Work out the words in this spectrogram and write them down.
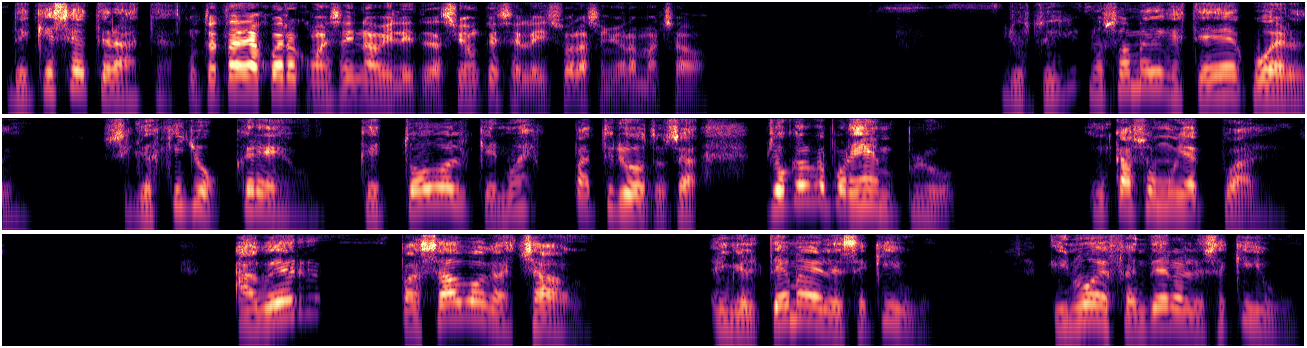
¿De qué se trata? ¿Usted está de acuerdo con esa inhabilitación que se le hizo a la señora Machado? Yo estoy, no solamente que esté de acuerdo, sino es que yo creo que todo el que no es patriota, o sea, yo creo que, por ejemplo, un caso muy actual, haber pasado agachado en el tema del Esequibo y no defender al Esequibo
